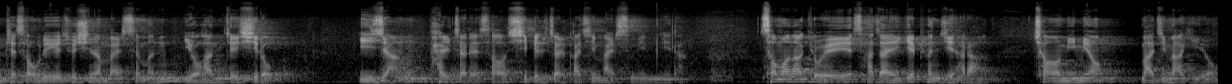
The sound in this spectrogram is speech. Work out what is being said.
하나님께서 우리에게 주시는 말씀은 요한계시록 2장 8절에서 11절까지 말씀입니다. 서머나 교회의 사자에게 편지하라. 처음이며 마지막이요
